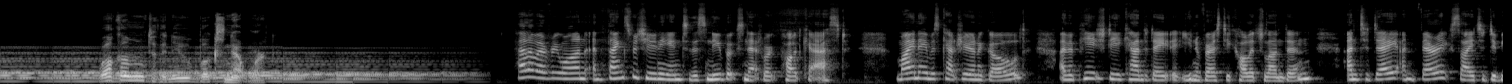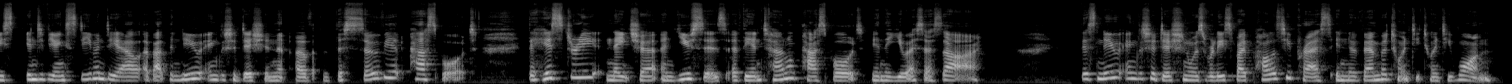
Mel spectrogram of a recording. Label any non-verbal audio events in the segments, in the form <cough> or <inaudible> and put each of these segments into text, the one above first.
Welcome to the New Books Network. Hello, everyone, and thanks for tuning in to this New Books Network podcast. My name is Catriona Gold. I'm a PhD candidate at University College London, and today I'm very excited to be interviewing Stephen Dalziel about the new English edition of The Soviet Passport The History, Nature, and Uses of the Internal Passport in the USSR. This new English edition was released by Polity Press in November 2021.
